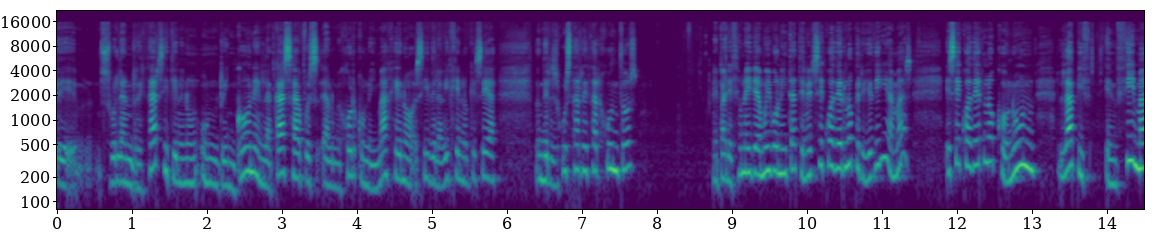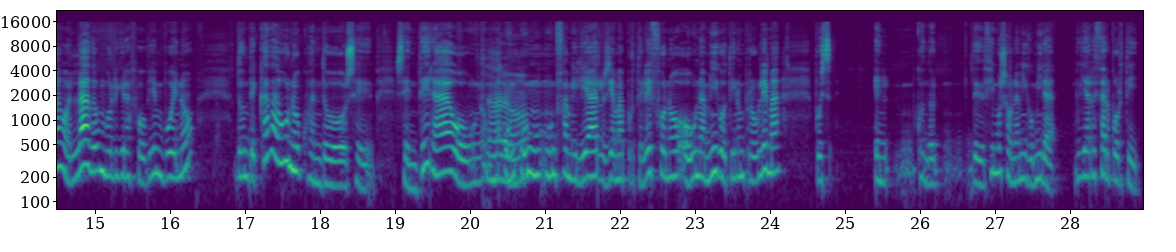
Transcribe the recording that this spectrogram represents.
eh, suelen rezar, si tienen un, un, rincón en la casa, pues a lo mejor con una imagen o así de la Virgen, lo que sea, donde les gusta rezar juntos, me parece una idea muy bonita tener ese cuaderno, pero yo diría más, ese cuaderno con un lápiz encima o al lado, un bolígrafo bien bueno, donde cada uno cuando se, se entera o un, un, familiar les llama por teléfono o un amigo tiene un problema, pues cuando le decimos a un amigo, mira, voy a rezar por ti,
